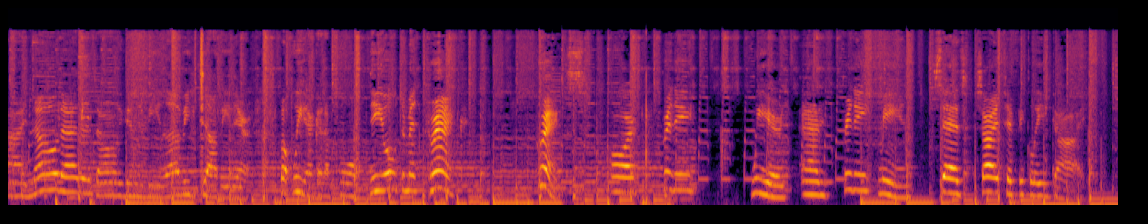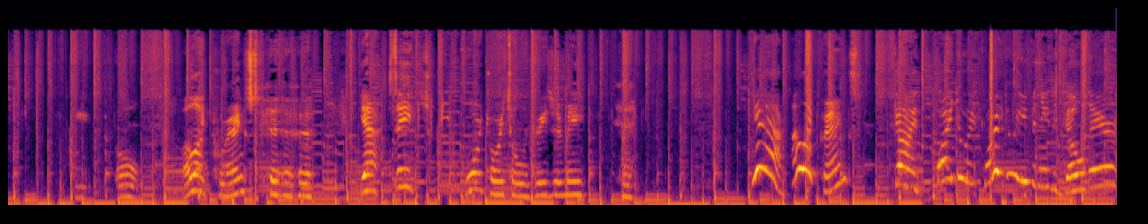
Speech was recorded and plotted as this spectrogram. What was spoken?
I know that it's all gonna be lovey-dovey there, but we are gonna pull the ultimate prank. Pranks are pretty weird and pretty mean, says scientifically guy. Oh, I like pranks. yeah, see, Wartortle agrees with me. yeah, I like pranks. Why do we why do we even need to go there?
